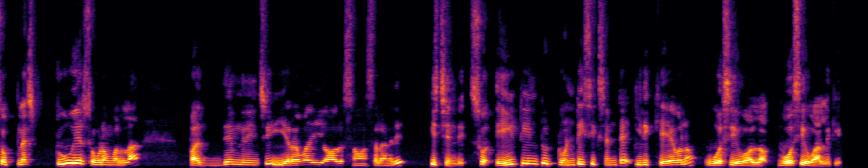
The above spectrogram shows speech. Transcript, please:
సో ప్లస్ టూ ఇయర్స్ ఇవ్వడం వల్ల పద్దెనిమిది నుంచి ఇరవై ఆరు సంవత్సరాలు అనేది ఇచ్చింది. So eighteen to twenty six అంటే ఇది కేవలం ఓసీ వాళ్ళ ఓసీ వాళ్ళకి.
